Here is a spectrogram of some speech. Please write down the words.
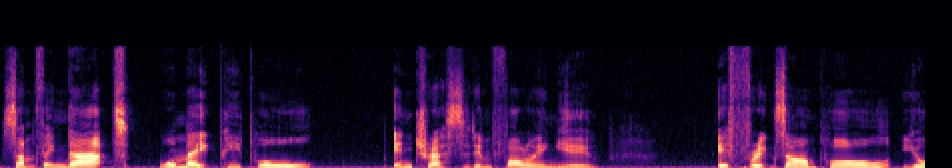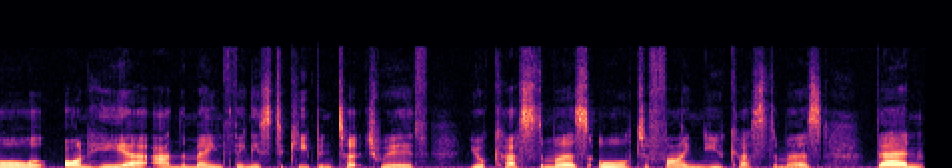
Something that will make people interested in following you if, for example, you're on here and the main thing is to keep in touch with your customers or to find new customers, then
